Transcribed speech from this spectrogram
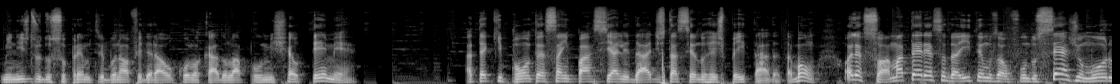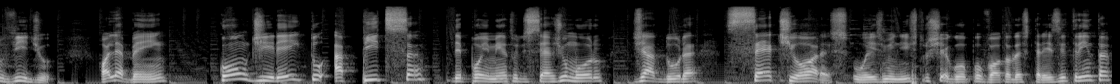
ministro do Supremo Tribunal Federal colocado lá por Michel Temer, até que ponto essa imparcialidade está sendo respeitada, tá bom? Olha só, a matéria essa daí temos ao fundo Sérgio Moro vídeo. Olha bem, com direito a pizza, depoimento de Sérgio Moro já dura sete horas. O ex-ministro chegou por volta das 13h30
